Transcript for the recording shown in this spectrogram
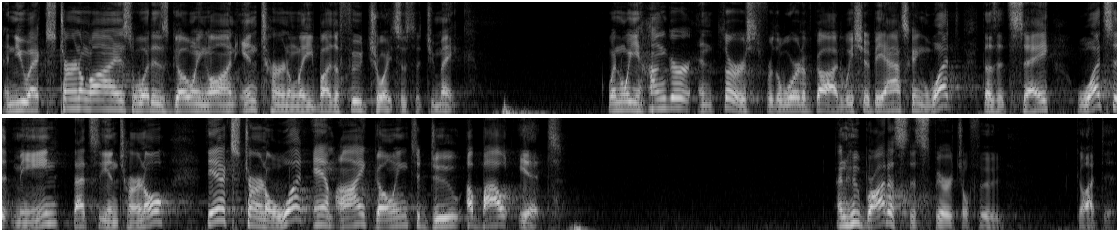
And you externalize what is going on internally by the food choices that you make. When we hunger and thirst for the Word of God, we should be asking, what does it say? What's it mean? That's the internal. The external, what am I going to do about it? And who brought us this spiritual food? God did.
